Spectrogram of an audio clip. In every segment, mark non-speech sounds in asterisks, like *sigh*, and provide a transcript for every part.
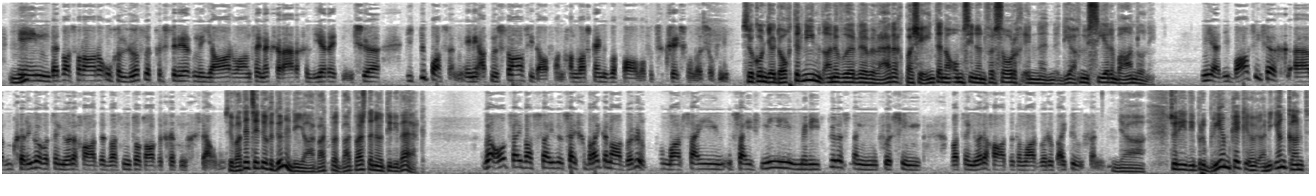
Mm -hmm. En dit was vir haar 'n ongelooflik frustrerende jaar waarin sy niks regtig geleer het nie. So die toepassing en die administrasie daarvan gaan waarskynlik bepaal of dit suksesvol is of nie. So kon jou dogter nie met ander woorde regtig pasiënte na omsien en versorg en, en diagnoseer en behandel nie. Nee, die basiese ehm um, geriewe wat sy nodig gehad het, was nie tot haar beskikking gestel nie. So wat het sy toe gedoen in die jaar? Wat wat wat was dan nou toe die werk? Wel, sy was sy sy gebruik in haar beroep, maar sy sy is nie met die toerusting voorsien wat sy nodig gehad het om haar beroep uit te oefen. Ja. So die die probleem kyk aan die een kant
